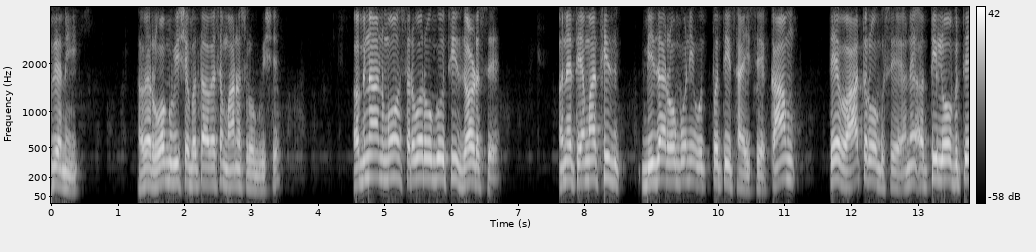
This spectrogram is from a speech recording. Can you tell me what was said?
છે નહીં હવે રોગ વિશે બતાવે છે માનસ રોગ વિશે. અજ્ઞાન મોહ સર્વ રોગોથી જડ છે અને તેમાંથી જ બીજા રોગોની ઉત્પત્તિ થાય છે. કામ તે વાત રોગ છે અને અતિલોભ તે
